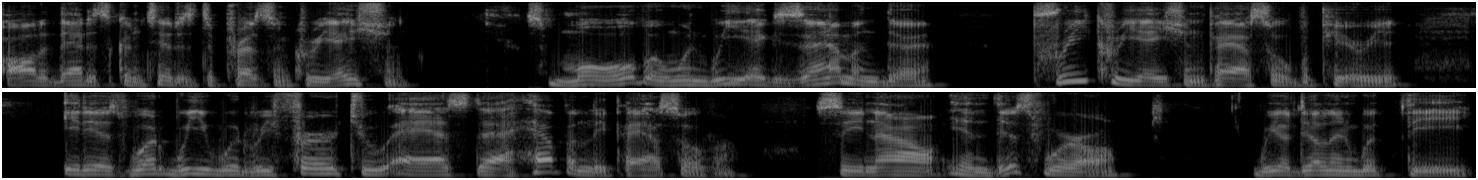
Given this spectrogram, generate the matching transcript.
all of that is considered the present creation. So moreover, when we examine the pre creation Passover period, it is what we would refer to as the heavenly Passover. See, now in this world, we are dealing with the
